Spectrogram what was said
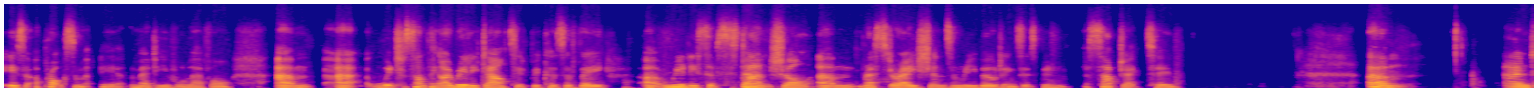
is approximately at the medieval level, um, uh, which is something I really doubted because of the uh, really substantial um, restorations and rebuildings it's been subject to. Um, and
